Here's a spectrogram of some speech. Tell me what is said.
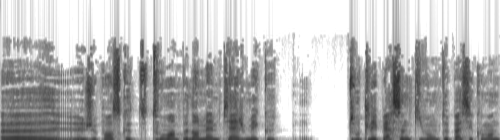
euh, je pense que tu tombes un peu dans le même piège, mais que toutes les personnes qui vont te passer commande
